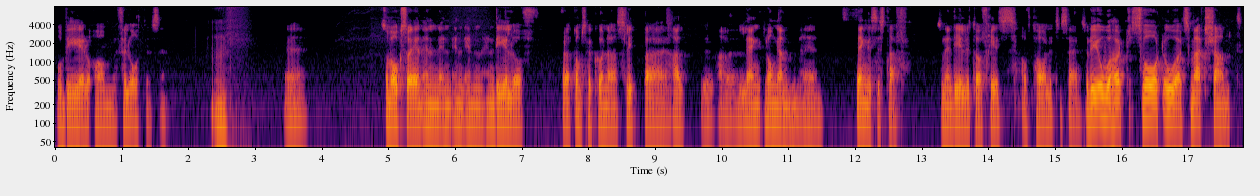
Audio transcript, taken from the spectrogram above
och ber om förlåtelse. Mm. Eh, som också är en, en, en, en del av för att de ska kunna slippa allt, all, långa eh, fängelsestraff. Så det är en del av fredsavtalet. Så, så det är oerhört svårt, oerhört smärtsamt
